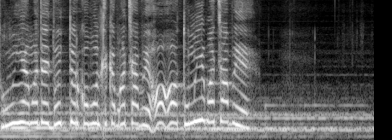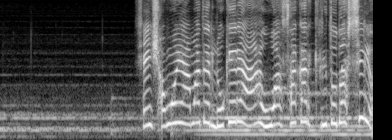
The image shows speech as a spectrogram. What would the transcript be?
তুমি আমাদের দৈত্যর কবল থেকে বাঁচাবে। হ হ, তুমি বাঁচাবে। সেই সময় আমাদের লোকেরা ওয়াসাকার কৃতদাস ছিল।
